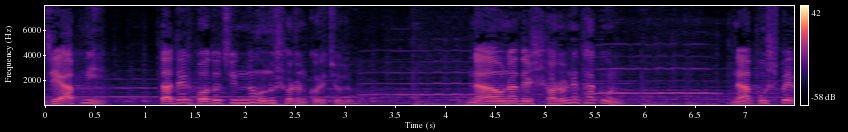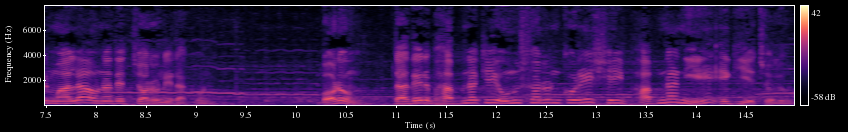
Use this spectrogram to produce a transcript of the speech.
যে আপনি তাদের পদচিহ্ন অনুসরণ করে চলুন। না ওনাদের স্মরণে থাকুন, না পুষ্পের মালা ওনাদের চরণে রাখুন। বরং তাদের ভাবনাকে অনুসরণ করে সেই ভাবনা নিয়ে এগিয়ে চলুন।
